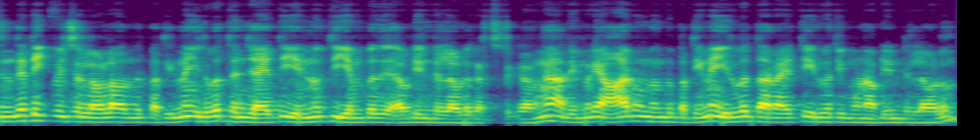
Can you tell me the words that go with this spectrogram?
சிந்தட்டிக் ஃபியூச்சர் லெவலில் வந்து பார்த்தீங்கன்னா இருபத்தஞ்சாயிரத்தி எண்ணூற்றி எண்பது அப்படின்ற லெவலில் கிடச்சிருக்காங்க. அதே மாதிரி ஆர் ஒன் வந்து பார்த்தீங்கன்னா இருபத்தாறாயிரத்தி இருபத்தி மூணு அப்படின்ற லெவலும்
